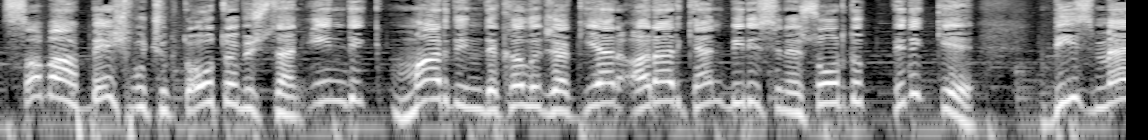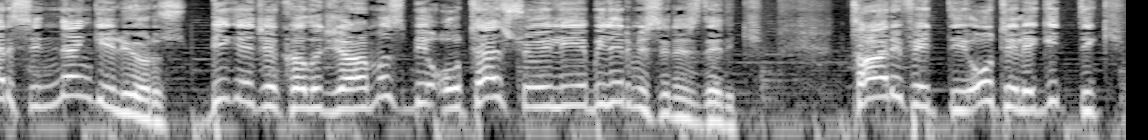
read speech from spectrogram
Sabah beş buçukta otobüsten indik. Mardin'de kalacak yer ararken birisine sorduk. Dedik ki biz Mersin'den geliyoruz. Bir gece kalacağımız bir otel söyleyebilir misiniz dedik. Tarif ettiği otele gittik.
